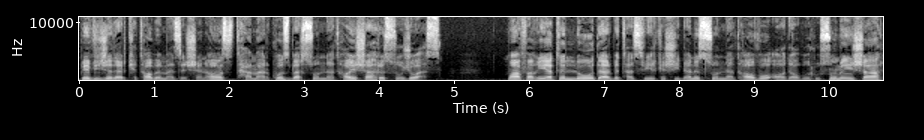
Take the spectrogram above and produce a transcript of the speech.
به ویژه در کتاب مزه شناس تمرکز بر سنت‌های شهر سوژو است. موفقیت لو در به تصویر کشیدن سنت ها و آداب و رسوم این شهر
